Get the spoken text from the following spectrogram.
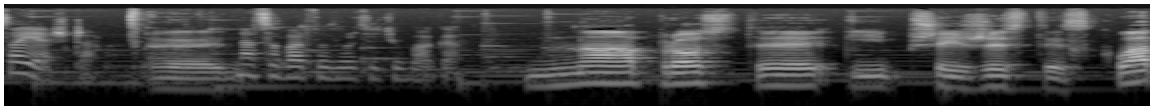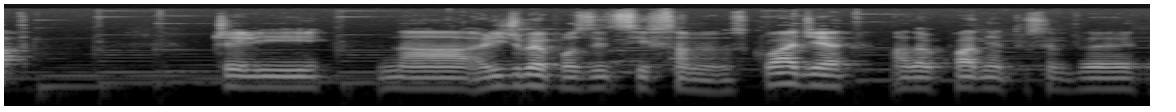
Co jeszcze? E, na co warto zwrócić uwagę? Na prosty i przejrzysty skład, czyli na liczbę pozycji w samym składzie, a dokładnie tu sobie wy,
